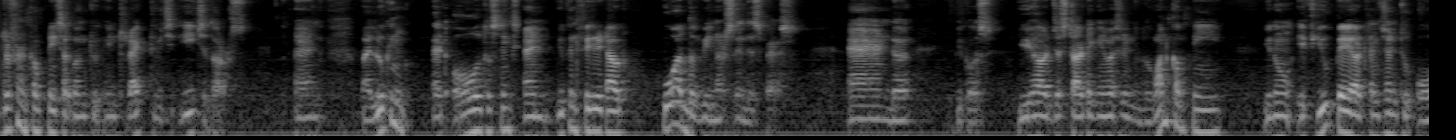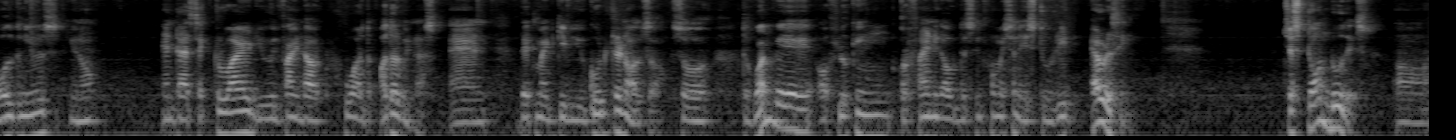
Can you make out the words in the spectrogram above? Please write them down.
different companies are going to interact with each others. And by looking at all those things and you can figure it out who are the winners in this space. And uh, because you are just starting investing into the one company you know if you pay attention to all the news you know entire sector wide you will find out who are the other winners and that might give you good return also. So the one way of looking or finding out this information is to read everything. Just don't do this. Uh,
